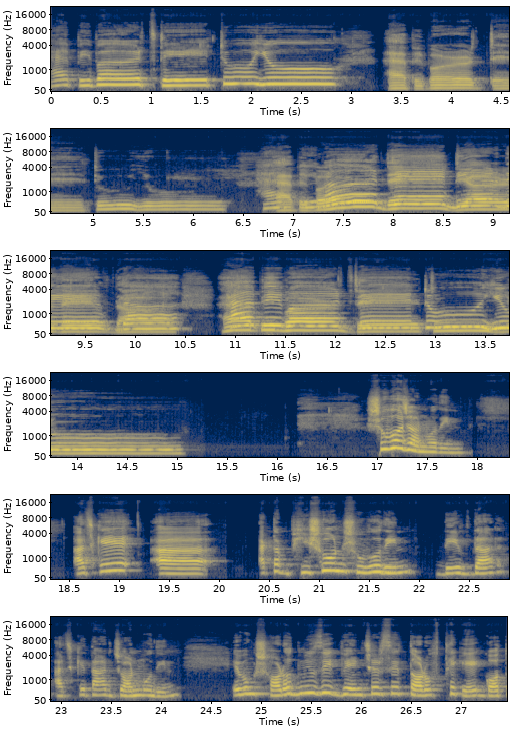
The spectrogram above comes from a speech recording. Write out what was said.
Happy birthday to you. Happy birthday to you. Happy birthday, dear Devda. Happy birthday to you. শুভ জন্মদিন আজকে একটা ভীষণ শুভ দিন দেবদার আজকে তার জন্মদিন এবং শরৎ মিউজিক ভেঞ্চার্সের তরফ থেকে গত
